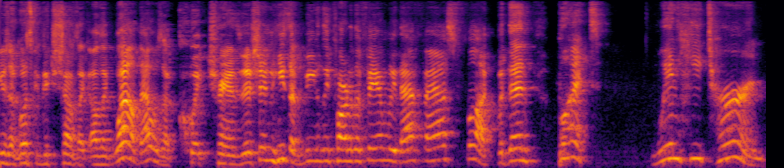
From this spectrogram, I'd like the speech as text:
he was like, "Let's go get your shot." I was like, I was like, "Wow, that was a quick transition." He's immediately part of the family that fast. Fuck. But then, but when he turned,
